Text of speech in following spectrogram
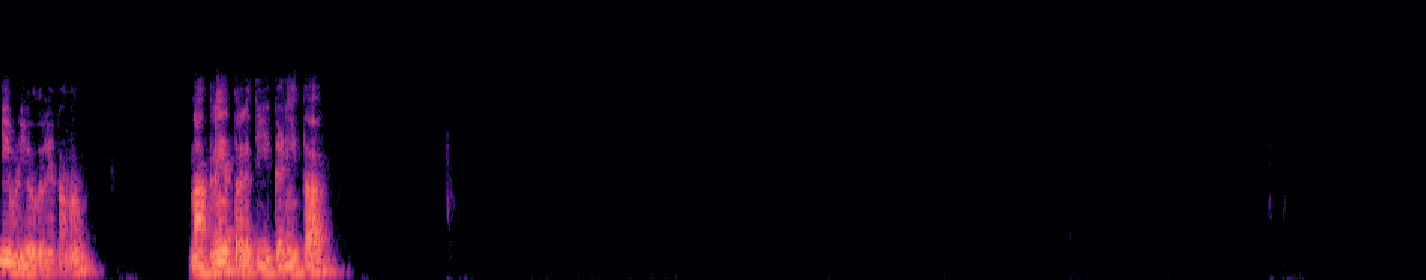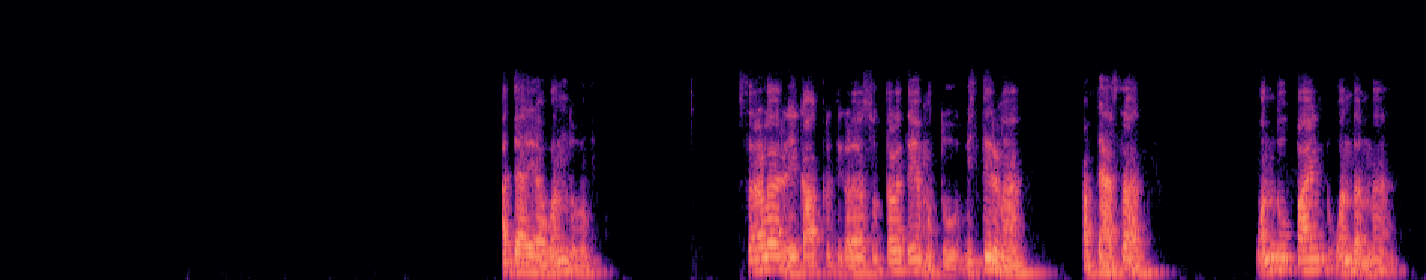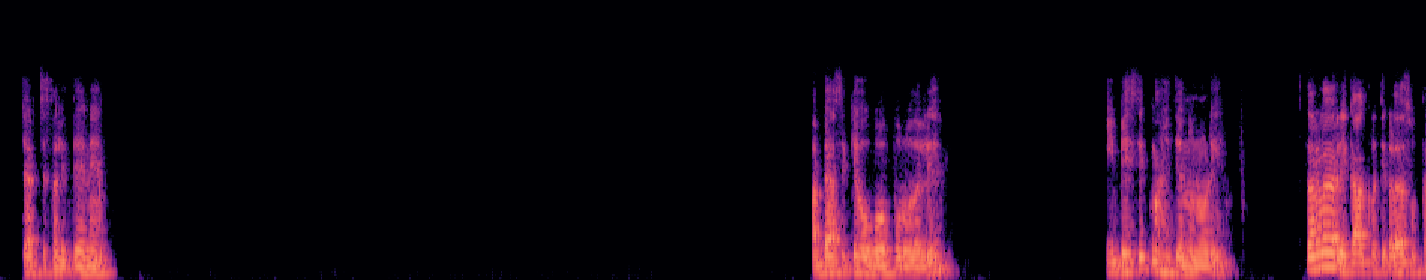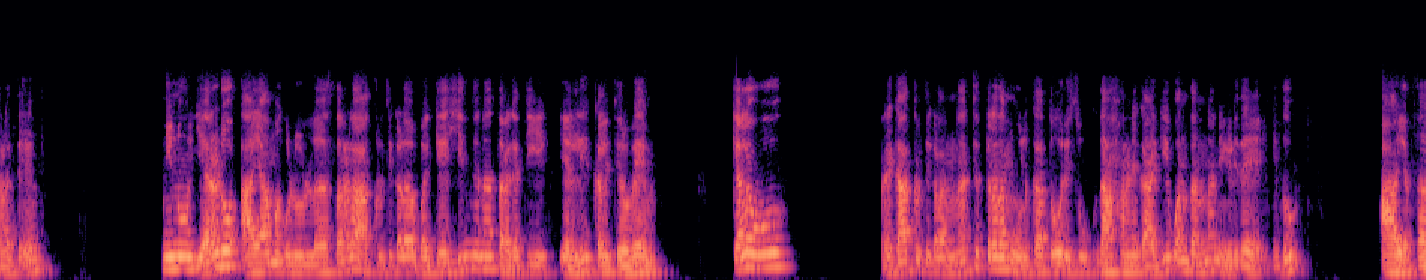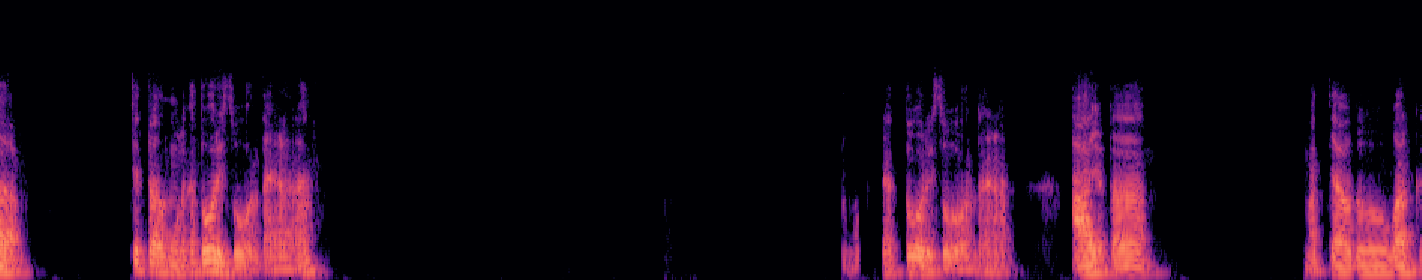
ಈ ವಿಡಿಯೋದಲ್ಲಿ ನಾನು ನಾಲ್ಕನೇ ತರಗತಿ ಗಣಿತ ಅಧ್ಯಾಯ ಒಂದು. ಸರಳ ರೇಖಾಕೃತಿಗಳ ಸುತ್ತಳತೆ ಮತ್ತು ವಿಸ್ತೀರ್ಣ ಅಭ್ಯಾಸ ಒಂದು ಪಾಯಿಂಟ್ ಒಂದನ್ನ ಚರ್ಚಿಸಲಿದ್ದೇನೆ. ಅಭ್ಯಾಸಕ್ಕೆ ಹೋಗುವ ಪೂರ್ವದಲ್ಲಿ ಈ ಬೇಸಿಕ್ ಮಾಹಿತಿಯನ್ನು ನೋಡಿ. ಸರಳ ರೇಖಾಕೃತಿಗಳ ಸುತ್ತಳತೆ ನೀನು ಎರಡು ಆಯಾಮಗಳುಳ್ಳ ಸರಳ ಆಕೃತಿಗಳ ಬಗ್ಗೆ ಹಿಂದಿನ ತರಗತಿಯಲ್ಲಿ ಕಲಿತಿರುವೆ. ಕೆಲವು ರೇಖಾಕೃತಿಗಳನ್ನ ಚಿತ್ರದ ಮೂಲಕ ತೋರಿಸು. ಉದಾಹರಣೆಗಾಗಿ ಒಂದನ್ನ ನೀಡಿದೆ. ಇದು ಆಯತ. ಚಿತ್ರದ ಮೂಲಕ ತೋರಿಸು ಅಂತ ಹೇಳಾರ. ತೋರಿಸು ಅಂತ ಹೇಳ ಆಯತ ಮತ್ಯಾವುದು ವರ್ಗ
